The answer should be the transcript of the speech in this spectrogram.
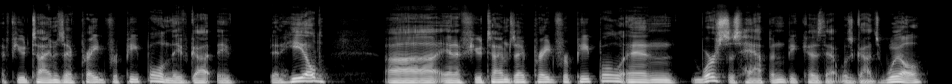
A few times I've prayed for people and they've got they've been healed. Uh, and a few times I prayed for people and worse has happened because that was God's will.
